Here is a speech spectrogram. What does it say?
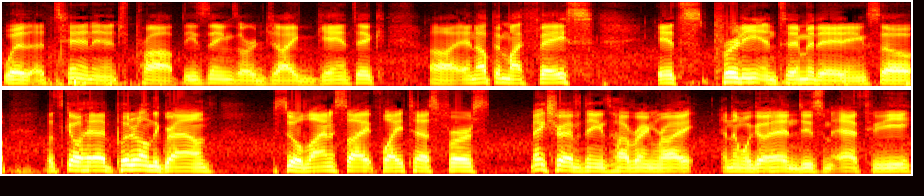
with a 10 inch prop. These things are gigantic uh, and up in my face it's pretty intimidating. So let's go ahead, put it on the ground. Let's do a line of sight flight test first. Make sure everything's hovering right. And then we'll go ahead and do some FPV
